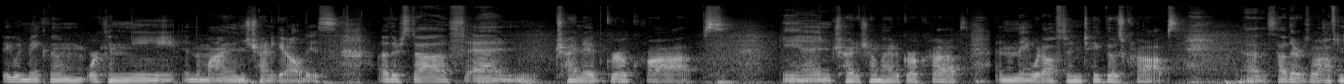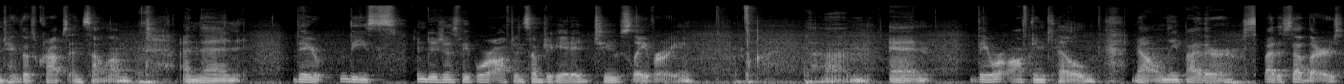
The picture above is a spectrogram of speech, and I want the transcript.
they would make them work in the in the mines trying to get all this other stuff and trying to grow crops and try to show them how to grow crops. And then they would often take those crops uh, the settlers would often take those crops and sell them and then they these indigenous people were often subjugated to slavery. Um, and they were often killed not only by their by the settlers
